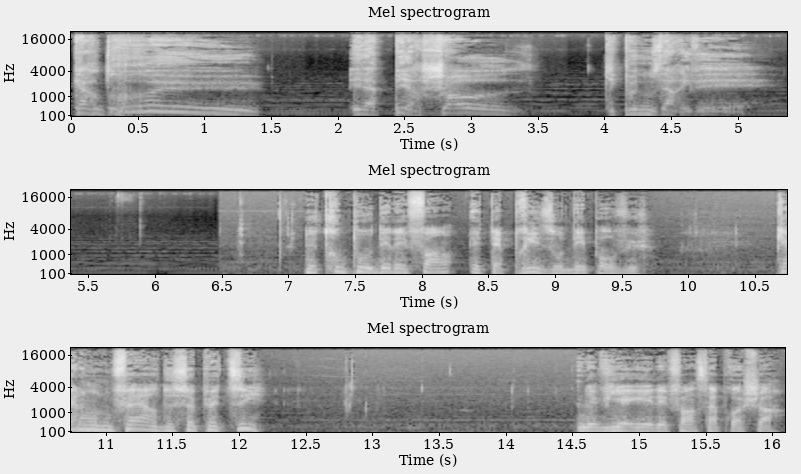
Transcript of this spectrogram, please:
car Dru est la pire chose qui peut nous arriver. Le troupeau d'éléphants était pris au dépourvu. Qu'allons-nous faire de ce petit? Le vieil éléphant s'approcha.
